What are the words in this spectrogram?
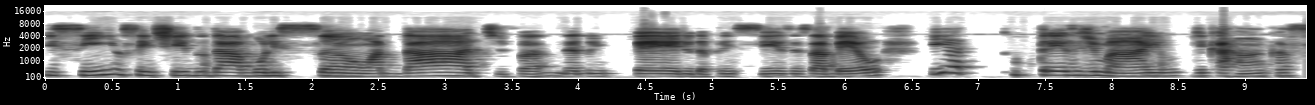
e sim o sentido da abolição, a dádiva né, do império da princesa Isabel, e a, o 13 de maio de Carrancas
